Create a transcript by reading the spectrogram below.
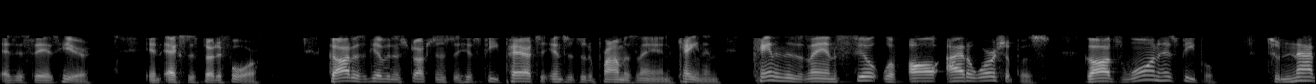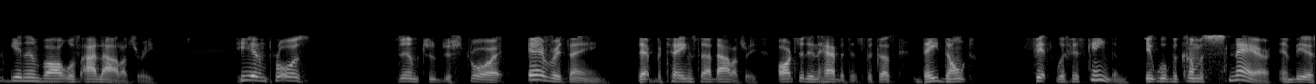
as it says here in Exodus 34. God has given instructions to his people to enter to the promised land, Canaan. Canaan is a land filled with all idol worshippers. God's warned his people to not get involved with idolatry. He implores them to destroy everything that pertains to idolatry or to the inhabitants because they don't fit with his kingdom. It will become a snare and be a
